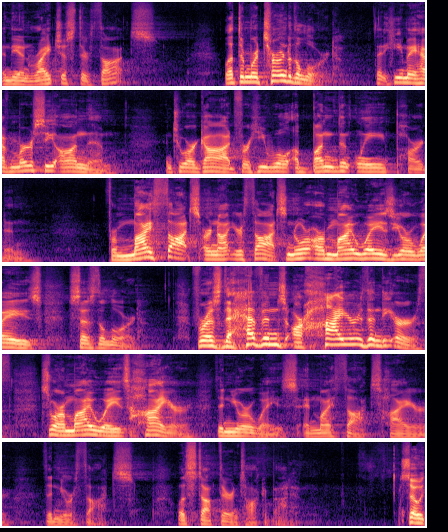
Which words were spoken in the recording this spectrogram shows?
and the unrighteous their thoughts. Let them return to the Lord, that he may have mercy on them, and to our God, for he will abundantly pardon. For my thoughts are not your thoughts, nor are my ways your ways, says the Lord. For as the heavens are higher than the earth, so are my ways higher than your ways, and my thoughts higher than your thoughts. Let's stop there and talk about it. So,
